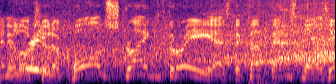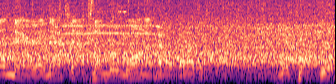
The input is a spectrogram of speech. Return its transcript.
And he looks at a cold strike three as the cut fastball's in there, and that's at number one. Now batting, the catcher.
